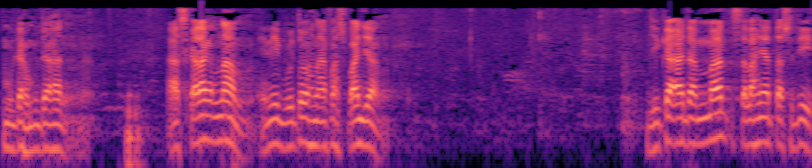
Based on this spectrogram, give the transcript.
Mudah-mudahan. Nah, sekarang enam. Ini butuh nafas panjang. Jika ada mat setelahnya tasdid.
